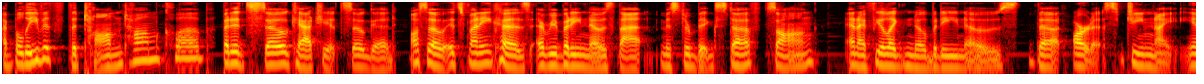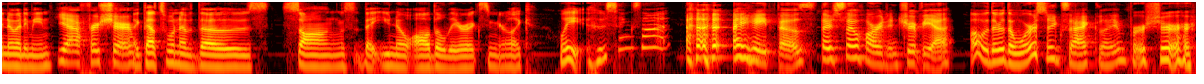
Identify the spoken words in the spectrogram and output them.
I believe it's the Tom Tom Club, but it's so catchy. It's so good. Also, it's funny because everybody knows that Mr. Big Stuff song. And I feel like nobody knows that artist, Jean Knight. You know what I mean? Yeah, for sure. Like that's one of those songs that you know all the lyrics and you're like, wait, who sings that? I hate those. They're so hard in trivia. Oh, they're the worst Exactly. for sure.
